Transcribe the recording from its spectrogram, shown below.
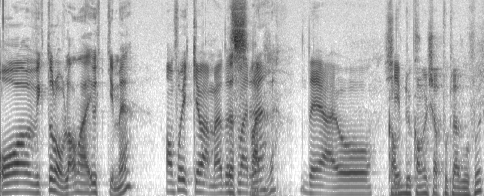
Og Viktor Hovland er jo ikke med. Han får ikke være med, dessverre. Dessverre. Det er jo kjipt. du kan vel kjapt forklare hvorfor?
